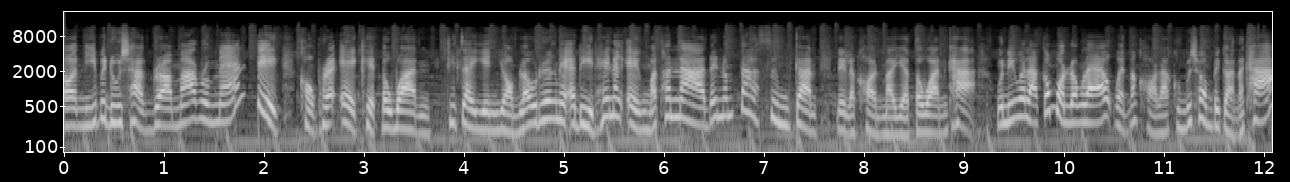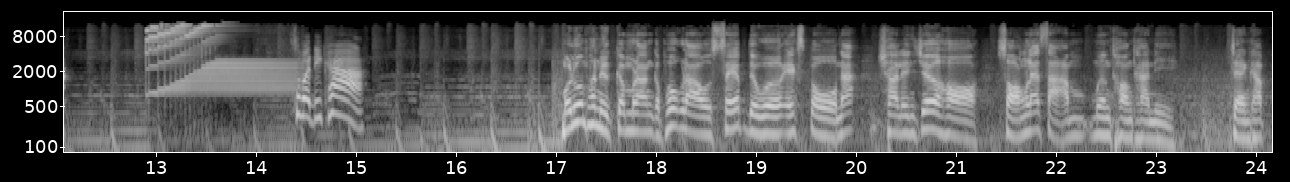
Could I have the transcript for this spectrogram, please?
ตอนนี้ไปดูฉากดราม่าโรแมนติก ของพระเอกเขตตะวัน ที่ใจเย็นยอมเล่าเรื่องในอดีตให้นางเอกมัทนาได้น้ำตาซึมกันในละครมายาตะวันค่ะ วันนี้เวลาก็หมดลงแล้วแหวนต้องขอลาคุณผู้ชมไปก่อนนะคะ สวัสดีค่ะ มาร่วมผนึกกำลังกับพวกเรา Save the World Expo ณ Challenger Hall 2 และ 3 เมืองทองธานี เจนครับ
